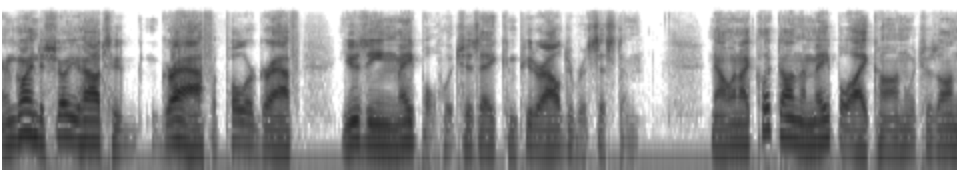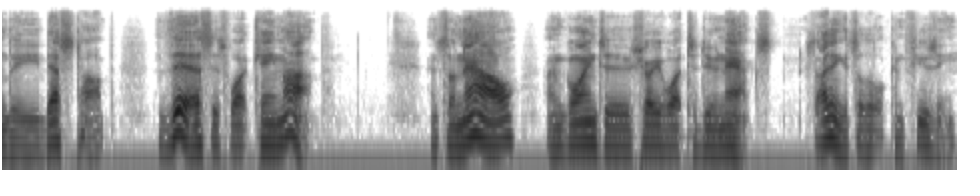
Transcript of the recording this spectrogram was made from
I'm going to show you how to graph a polar graph using Maple, which is a computer algebra system. Now when I clicked on the Maple icon, which was on the desktop, this is what came up. And so now I'm going to show you what to do next. I think it's a little confusing.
